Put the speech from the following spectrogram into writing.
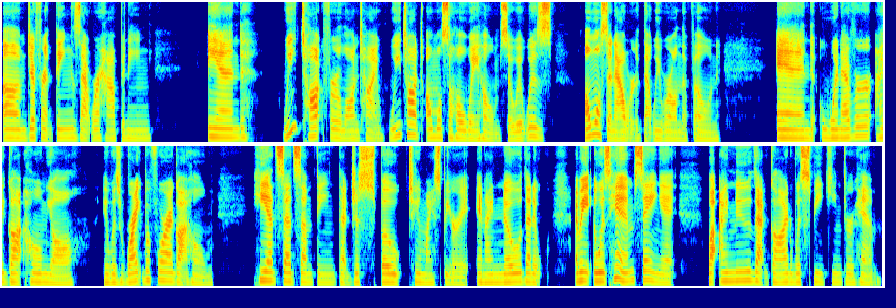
um, different things that were happening. And we talked for a long time. We talked almost the whole way home. So it was almost an hour that we were on the phone. And whenever I got home, y'all, it was right before I got home. He had said something that just spoke to my spirit. And I know that it, I mean, it was him saying it, but I knew that God was speaking through him.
